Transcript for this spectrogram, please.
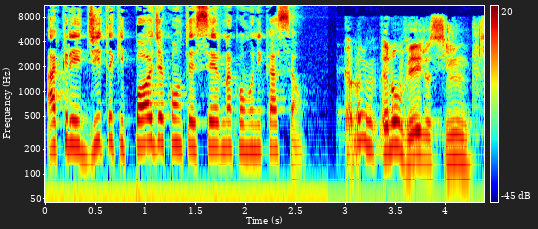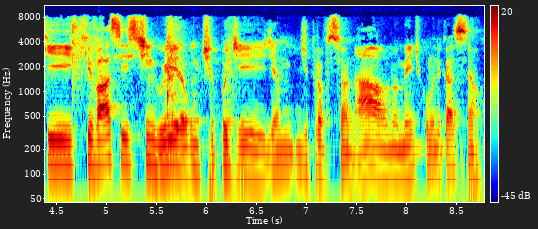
acredita que pode acontecer na comunicação. Eu não, eu não vejo assim que, que vá se extinguir algum tipo de, de, de profissional no meio de comunicação.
